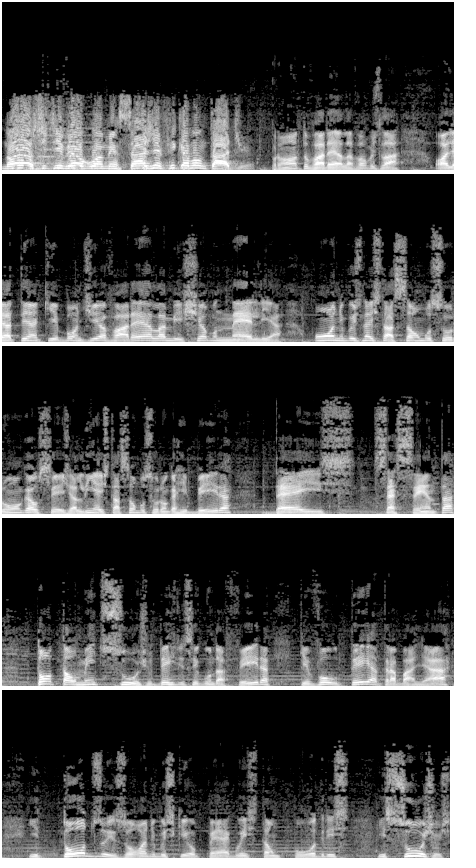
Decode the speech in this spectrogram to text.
Noel, se tiver alguma mensagem, fique à vontade. Pronto, Varela, vamos lá. Olha, tem aqui, bom dia, Varela, me chamo Nélia. Ônibus na estação Mussurunga, ou seja, linha estação Mussurunga Ribeira, 1060, totalmente sujo, desde segunda-feira que voltei a trabalhar e todos os ônibus que eu pego estão podres e sujos,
